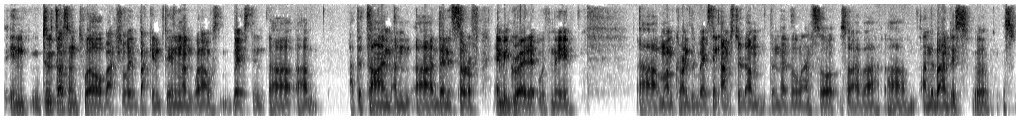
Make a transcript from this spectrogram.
in 2012, actually back in Finland when I was based in uh, um, at the time, and uh, then it sort of emigrated with me. Um, I'm currently based in Amsterdam, the Netherlands, so so I have a uh, and the band is, uh, is,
